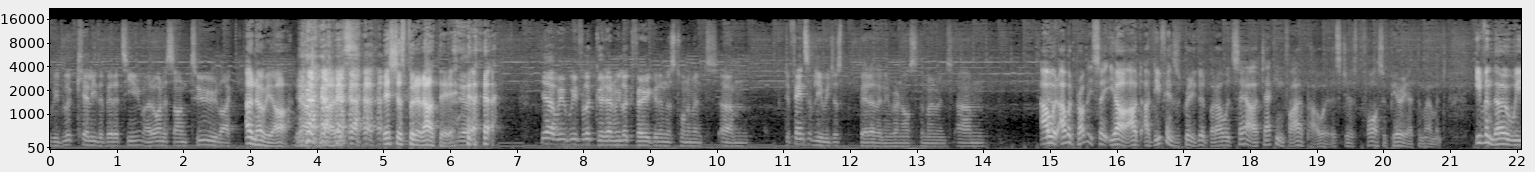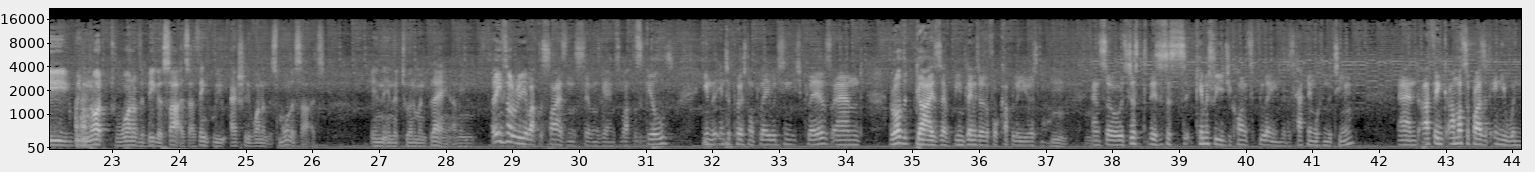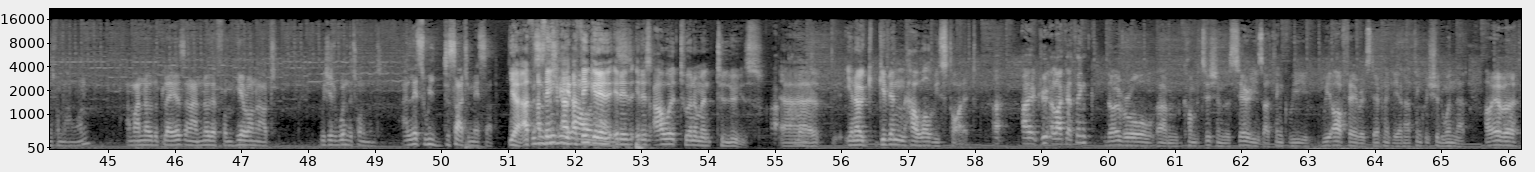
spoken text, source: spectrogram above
we've looked clearly the better team. I don't want to sound too like Oh no, we are. No, no, let's let's just put it out there. yeah, yeah. We we've looked good and we look very good in this tournament. Um, defensively, we're just better than everyone else at the moment. Um, I would I would probably say yeah, our, our defense is pretty good, but I would say our attacking firepower is just far superior at the moment. Even though we we're not one of the bigger sides, I think we actually one of the smaller sides in in the tournament playing. I mean, I think it's not really about the size in the sevens games, it's about the skills in the interpersonal play between each players. And a lot of the guys have been playing together for a couple of years now. mm, And so it's just there's just a chemistry that you can't explain that is happening within the team. And I think I'm not surprised at any wins from now on. Um, I know the players, and I know that from here on out, we should win the tournament unless we decide to mess up. yeah, I, This I think I, I think our it, hands. it is it is our tournament to lose. Uh, you know, given how well we started. I, I agree. Like I think the overall um, competition, the series, I think we we are favourites definitely, and I think we should win that. However,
